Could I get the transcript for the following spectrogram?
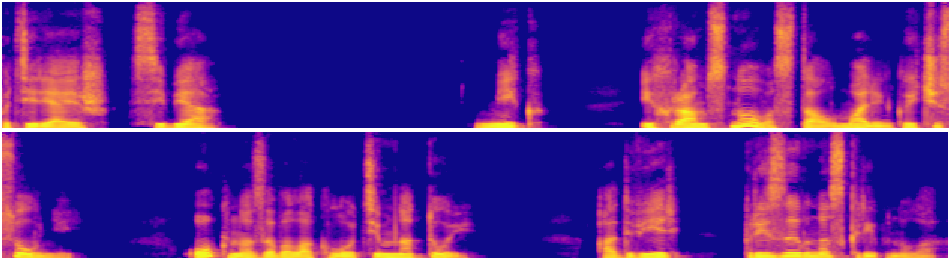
потеряешь себя. Миг, и храм снова стал маленькой часовней. Окна заволокло темнотой, а дверь призывно скрипнула,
